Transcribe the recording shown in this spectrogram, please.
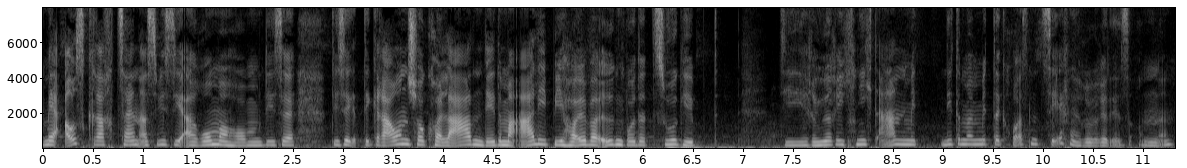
mehr ausgeracht sein, als wie sie Aroma haben. Diese, diese, die grauen Schokoladen, die man Alibi halber irgendwo dazu gibt, die rühre ich nicht an, mit, nicht einmal mit der großen Zechen rühre ich das an. Ne?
